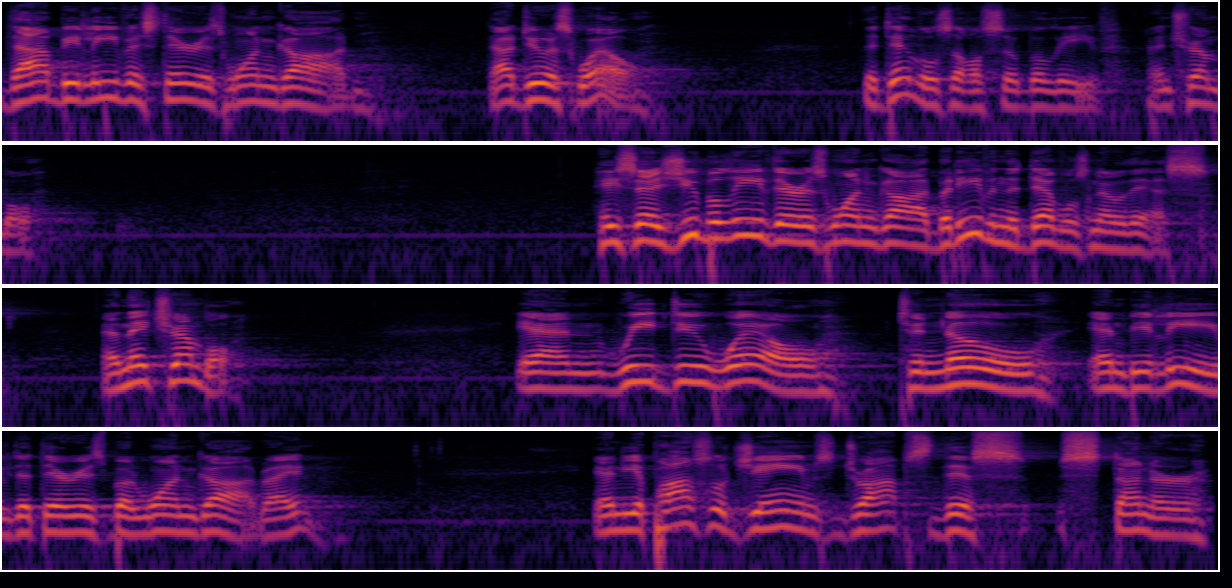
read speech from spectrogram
Thou believest there is one God, thou doest well. The devils also believe and tremble. He says, You believe there is one God, but even the devils know this, and they tremble. And we do well to know and believe that there is but one God, right? And the Apostle James drops this stunner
